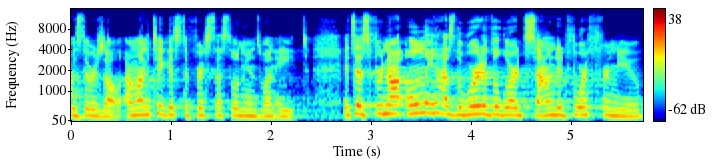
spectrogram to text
was the result. I want to take us to 1 Thessalonians 1 8. It says, For not only has the word of the Lord sounded forth from you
